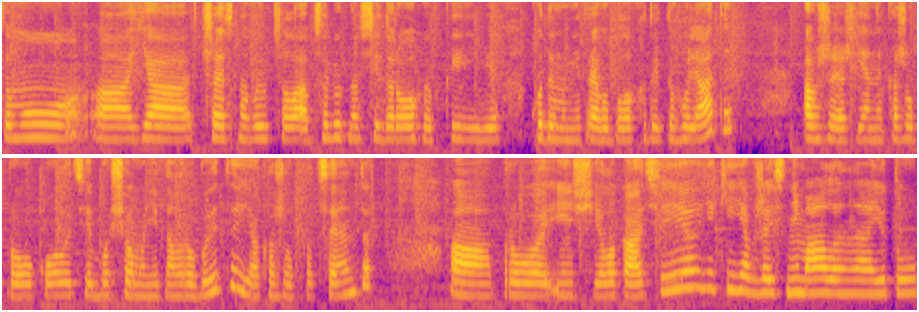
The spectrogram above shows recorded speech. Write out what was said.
Тому а, я чесно вивчила абсолютно всі дороги в Києві, куди мені треба було ходити гуляти. А вже ж я не кажу про околиці, бо що мені там робити, я кажу про центр, а, про інші локації, які я вже знімала на YouTube.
